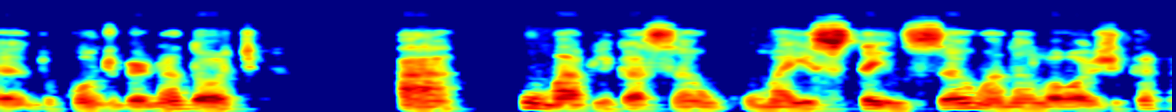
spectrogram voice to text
é, do Conde Bernadotte, há uma aplicação, uma extensão analógica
